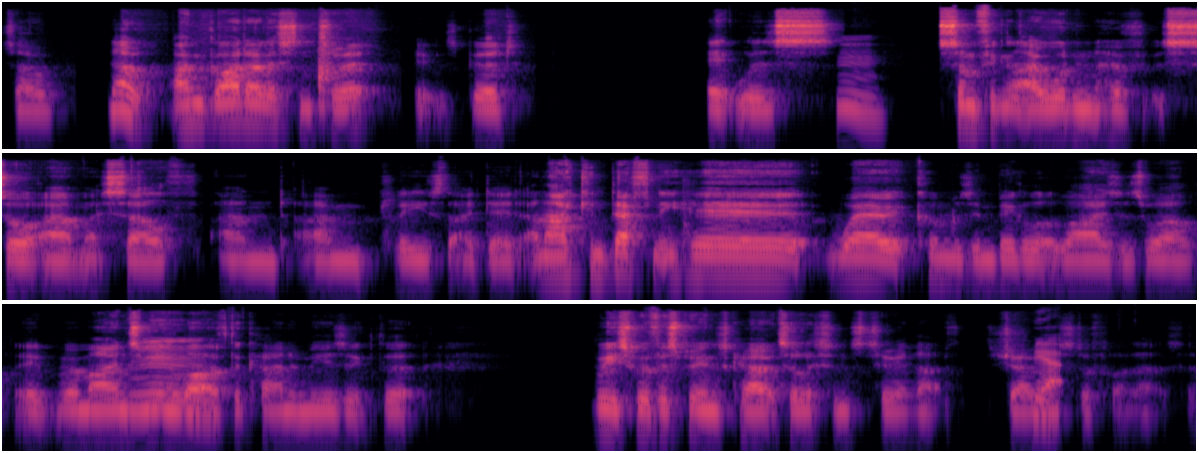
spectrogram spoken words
So no, I'm glad I listened to it. It was good. It was Hmm. something that I wouldn't have sought out myself, and I'm pleased that I did. And I can definitely hear where it comes in Big Little Lies as well. It reminds me a lot Mm. of the kind of music that Reese Witherspoon's character listens to in that show Yeah. and stuff like that. So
